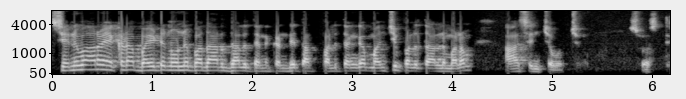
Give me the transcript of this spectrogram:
శనివారం ఎక్కడ బయట నూనె పదార్థాలు తినకండి. తత్ఫలితంగా మంచి ఫలితాలను మనం ఆశించవచ్చు. స్వస్తి.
